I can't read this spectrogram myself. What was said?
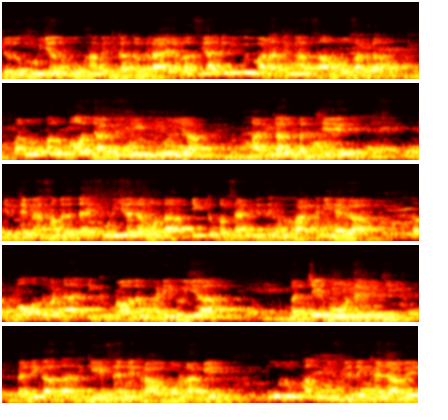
ਜਦੋਂ ਕੁੜੀਆਂ ਨੂੰ ਭੁੱਖਾਂ ਵਿੱਚ ਕਤਲ ਕਰਾਇਆ ਜਾਂਦਾ ਸੀ, ਅੱਜ ਵੀ ਕੋਈ ਮਾੜਾ ਚੰਗਾ ਇਨਸਾਨ ਹੋ ਸਕਦਾ, ਪਰ ਲੋਕਾਂ ਨੂੰ ਬਹੁਤ ਜਾਗਰਤੀ ਹੋਈ ਆ। ਅੱਜ ਕੱਲ ਬੱਚੇ, ਜਿੱਥੇ ਮੈਂ ਸਮਝਦਾ ਹੈ ਕੁੜੀ ਆ ਜਾਂ ਮੁੰਡਾ 1% ਜਿੱਥੇ ਕੋਈ ਫ਼ਰਕ ਨਹੀਂ ਹੈਗਾ, ਤਾਂ ਬਹੁਤ ਵੱਡਾ ਇੱਕ ਪ੍ਰੋਬਲਮ ਖੜੀ ਹੋਈ ਆ ਬੱਚੇ ਹੋਣ ਦੇ ਵਿੱਚ ਹੀ। ਪਹਿਲੀ ਗੱਲ ਤਾਂ ਅੱਜ ਕੇਸ ਇੰਨੇ ਖਰਾਬ ਹੋਣ ਲੱਗੇ ਉਹ ਲੋਕਾਂ ਨੂੰ ਪੁੱਛ ਕੇ ਦੇਖਿਆ ਜਾਵੇ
